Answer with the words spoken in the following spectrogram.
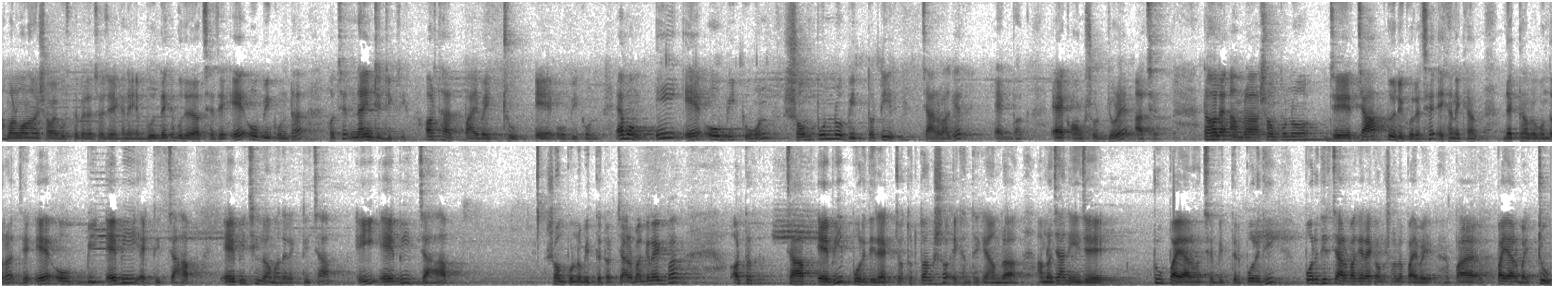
আমার মনে হয় সবাই বুঝতে পেরেছে যে এখানে দেখে বোঝা যাচ্ছে যে এ ও বি কোনটা হচ্ছে নাইনটি ডিগ্রি, অর্থাৎ pi by two A O B কোণ। এবং এই এ ও বি কোণ সম্পূর্ণ বৃত্তটির চার ভাগের এক ভাগ, এক অংশ জুড়ে আছে। তাহলে আমরা সম্পূর্ণ যে চাপ তৈরি করেছে, এখানে খেয়াল দেখতে হবে বন্ধুরা যে এ ও বি, এ বি একটি চাপ এ বি ছিল আমাদের একটি চাপ। এই এ বি চাপ সম্পূর্ণ বৃত্তটার চার ভাগের এক ভাগ, অর্থাৎ চাপ এ বি পরিধির এক চতুর্থাংশ এখান থেকে আমরা আমরা জানি যে টু পায়ার হচ্ছে বৃত্তের পরিধি। পরিধির চার ভাগের এক অংশ হলো pi by pi r by two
